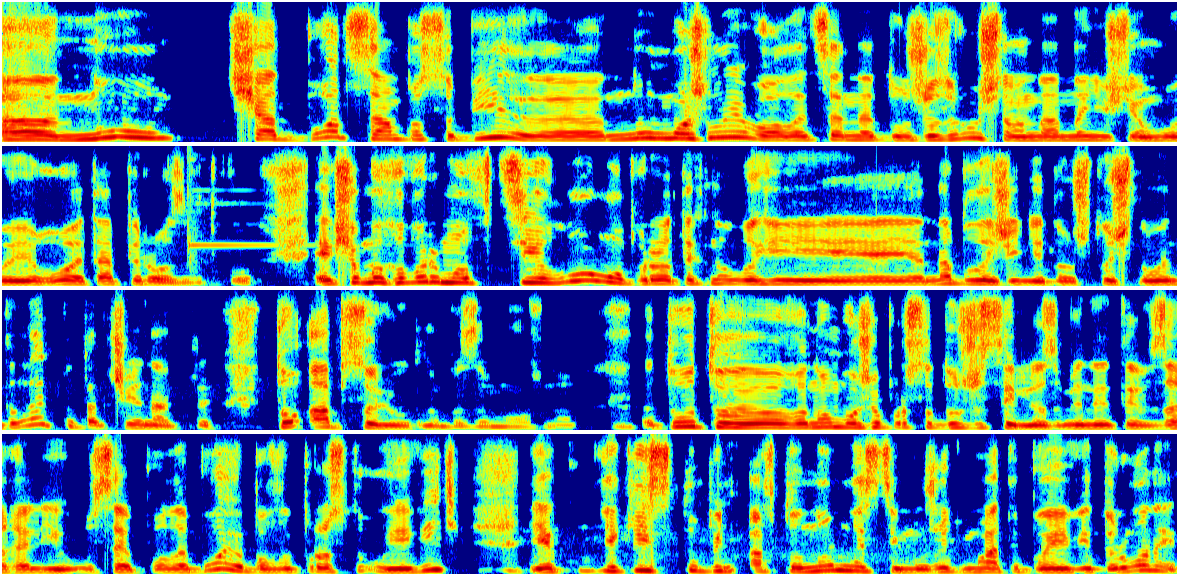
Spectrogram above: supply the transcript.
Е, ну, чат-бот сам по собі, е, ну можливо, але це не дуже зручно на нинішньому його етапі розвитку. Якщо ми говоримо в цілому про технології наближені до штучного інтелекту, так чи інакше, то абсолютно безумовно. Тут е, воно може просто дуже сильно змінити взагалі усе поле бою, бо ви просто уявіть, як який ступінь автономності можуть мати бойові дрони.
